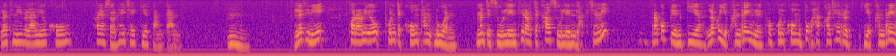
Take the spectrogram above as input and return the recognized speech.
แล้วทีนี้เวลาเลี้ยวโค้งเขาจะสอนให้ใช้เกียร์ต่างกัน อืม แล้วทีนี้พอเราเลี้ยวพ้นจากโค้งทางด่วน มันจะสู่เลนที่เราจะเข้าสู่เลนหลักใช่ไหมเราก็เปลี่ยนเกียร์แล้วก็เหยียบคันเร่งเลยพอพ้นโค้งปุ๊บเขาใช้เราเหยียบคันเร่ง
